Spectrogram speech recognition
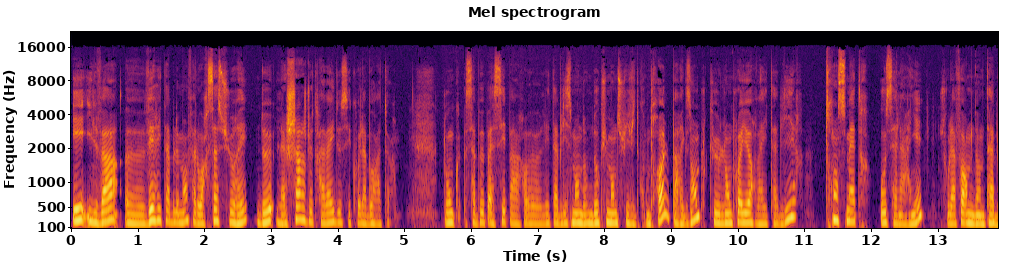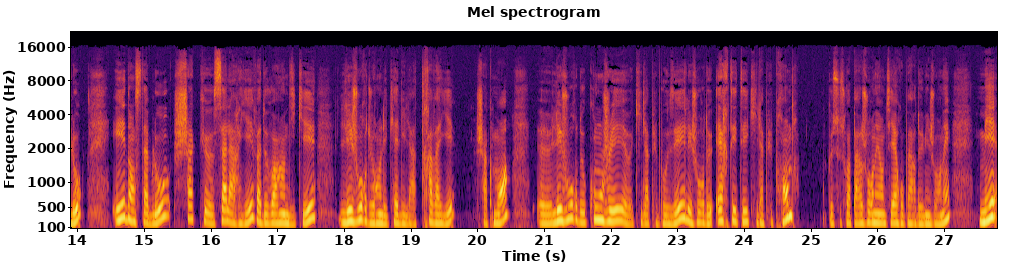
Et il va euh, véritablement falloir s'assurer de la charge de travail de ses collaborateurs. Donc, ça peut passer par euh, l'établissement d'un document de suivi de contrôle, par exemple, que l'employeur va établir, transmettre aux salariés sous la forme d'un tableau. Et dans ce tableau, chaque salarié va devoir indiquer les jours durant lesquels il a travaillé chaque mois, euh, les jours de congé euh, qu'il a pu poser, les jours de RTT qu'il a pu prendre, que ce soit par journée entière ou par demi-journée. Mais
